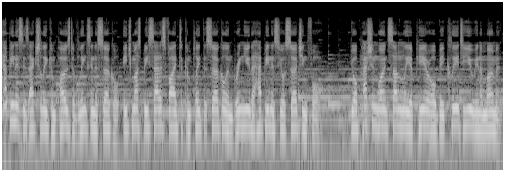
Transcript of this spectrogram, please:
Happiness is actually composed of links in a circle, each must be satisfied to complete the circle and bring you the happiness you're searching for. Your passion won't suddenly appear or be clear to you in a moment.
